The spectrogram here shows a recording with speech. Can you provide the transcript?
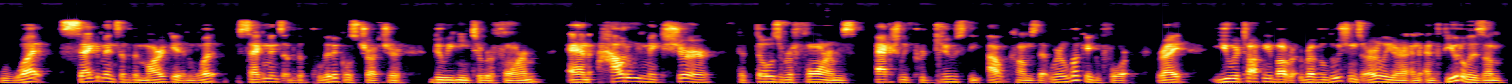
what segments of the market and what segments of the political structure do we need to reform, and how do we make sure that those reforms actually produce the outcomes that we're looking for, right? You were talking about revolutions earlier and, and feudalism.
